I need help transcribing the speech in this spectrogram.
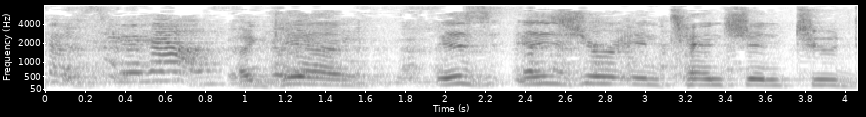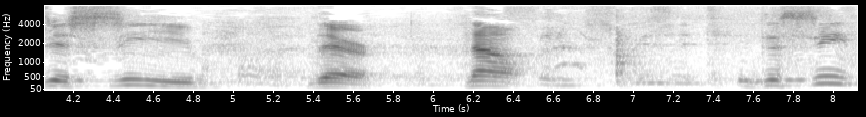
Comes to your house. Again, is is your intention to deceive there? Now, deceit,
